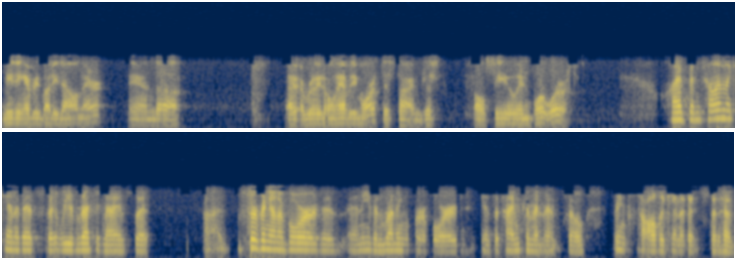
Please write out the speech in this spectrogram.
meeting everybody down there, and uh, I, I really don't have any more at this time. Just I'll see you in Fort Worth. Well, I've been telling the candidates that we recognize that uh, serving on a board is, and even running for a board is a time commitment. So thanks to all the candidates that have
